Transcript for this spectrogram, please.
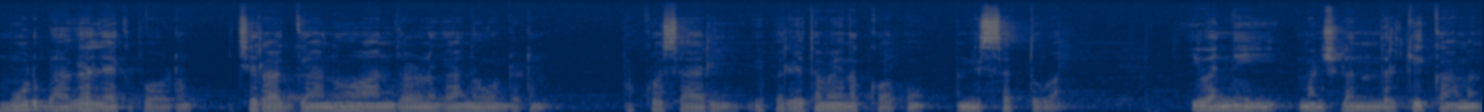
మూడ్ బాగా లేకపోవడం చిరాకుగాను ఆందోళనగాను ఉండటం ఒక్కోసారి విపరీతమైన కోపం నిస్సత్తువ. ఇవన్నీ మనుషులందరికీ కామన్.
